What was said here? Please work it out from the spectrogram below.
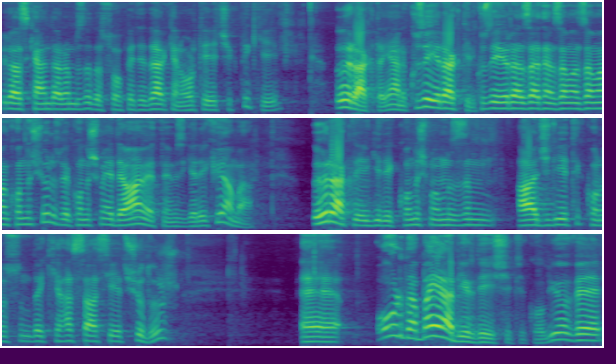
Biraz kendi aramızda da sohbet ederken ortaya çıktı ki Irak'ta yani Kuzey Irak değil. Kuzey Irak zaten zaman zaman konuşuyoruz ve konuşmaya devam etmemiz gerekiyor ama Irak'la ilgili konuşmamızın aciliyeti konusundaki hassasiyet şudur. Ee, orada baya bir değişiklik oluyor ve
